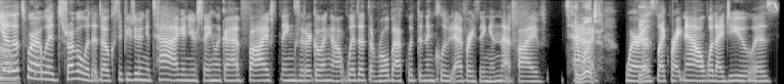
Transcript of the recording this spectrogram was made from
Yeah, um, that's where I would struggle with it though, because if you're doing a tag and you're saying like I have five things that are going out with it, the rollback would then include everything in that five tag. Whereas yeah. like right now, what I do is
